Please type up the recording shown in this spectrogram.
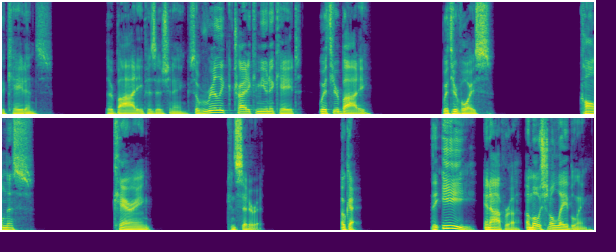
the cadence, their body positioning. So, really try to communicate with your body, with your voice, calmness, caring, considerate. Okay. The E in opera, emotional labeling.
